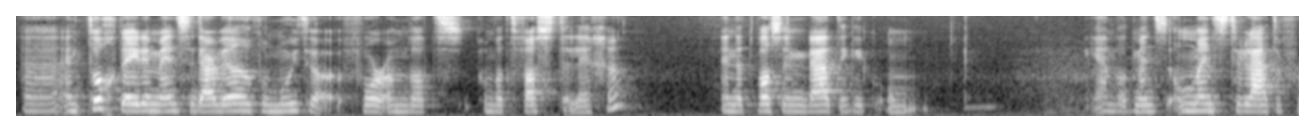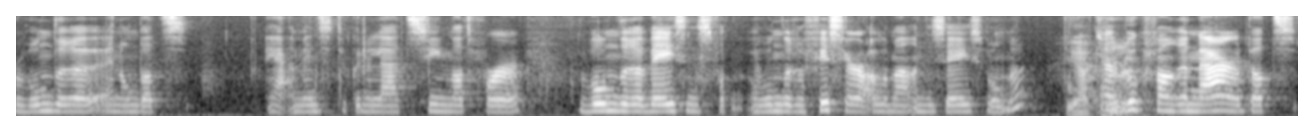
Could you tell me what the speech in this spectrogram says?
Eh, en toch deden mensen daar wel heel veel moeite voor om dat, om dat vast te leggen. En dat was inderdaad, denk ik, om, ja, dat mensen, om mensen te laten verwonderen en om dat ja, mensen te kunnen laten zien wat voor wondere wezens, wat wondere vissen er allemaal in de zee zwommen. Ja, en het boek van Renard, dat,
